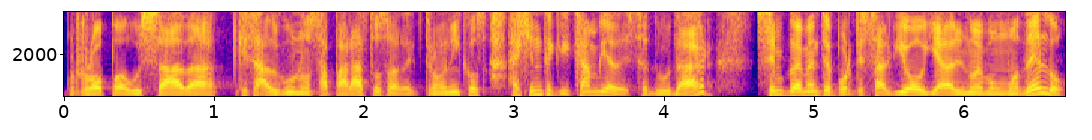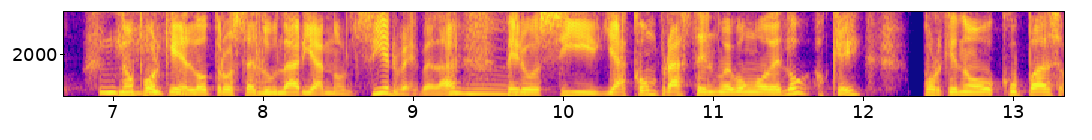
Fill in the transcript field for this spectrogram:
ropa usada, quizá algunos aparatos electrónicos. Hay gente que cambia de celular simplemente porque salió ya el nuevo modelo, no porque el otro celular ya no sirve, ¿verdad? Pero si ya compraste el nuevo modelo, ok, ¿por qué no ocupas,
